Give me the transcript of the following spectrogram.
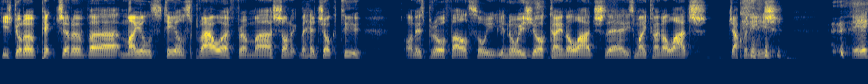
he's got a picture of uh, Miles Tails Prower from uh, Sonic the Hedgehog 2 on his profile, so you, you know he's your kind of lads there. He's my kind of lads, Japanese. eh?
